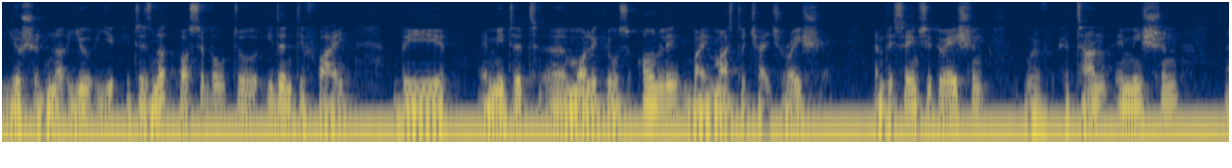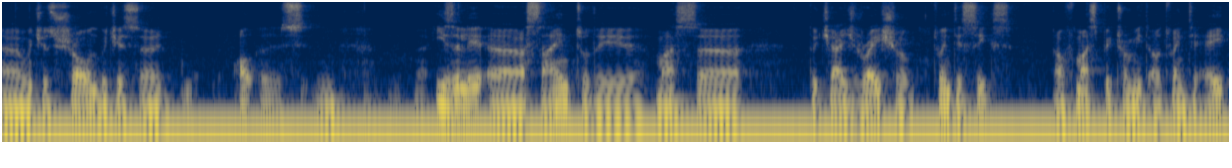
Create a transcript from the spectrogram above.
you should not you, you, it is not possible to identify the emitted uh, molecules only by mass to charge ratio. And the same situation with a ton emission uh, which is shown which is uh, uh easily uh, assigned to the mass uh, to charge ratio 26 of mass spectrometer or 28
